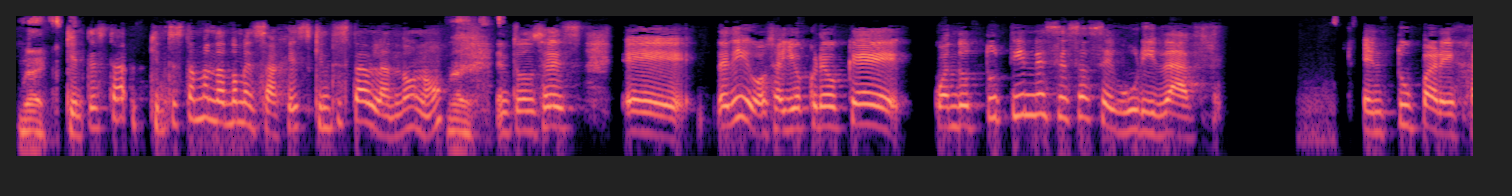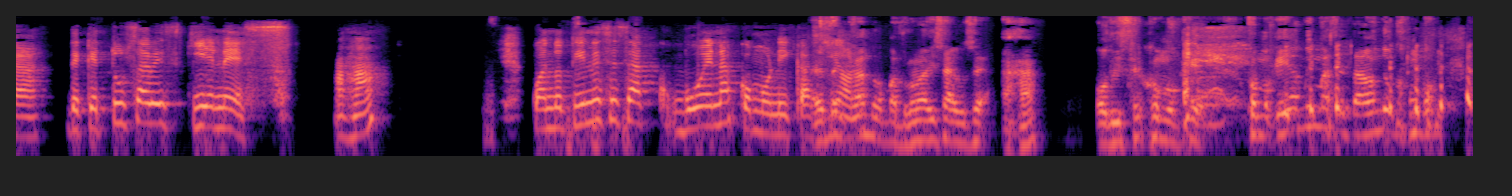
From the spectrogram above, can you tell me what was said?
Right, ¿Quién te está, quién te está mandando mensajes? ¿Quién te está hablando, no? right. Entonces, eh, te digo, o sea, yo creo que cuando tú tienes esa seguridad en tu pareja de que tú sabes quién es, ajá, cuando tienes esa buena comunicación, la patrona dice, ajá. O dice como que, como que ella misma se está dando como,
